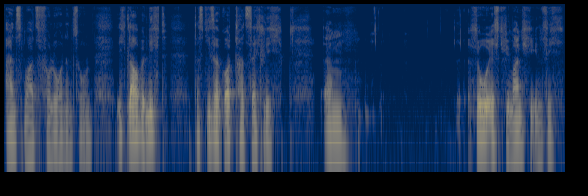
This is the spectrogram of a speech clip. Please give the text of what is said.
einstmals verlorenen Sohn. Ich glaube nicht, dass dieser Gott tatsächlich ähm, so ist, wie manche ihn sich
